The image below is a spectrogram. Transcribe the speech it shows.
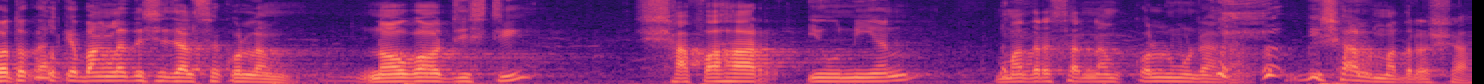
গতকালকে বাংলাদেশে জালসা করলাম, নওগাঁও ডিস্ট্রিক্ট সাপাহার ইউনিয়ন, মাদ্রাসার নাম কলমুডাঙ্গা, বিশাল মাদ্রাসা,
